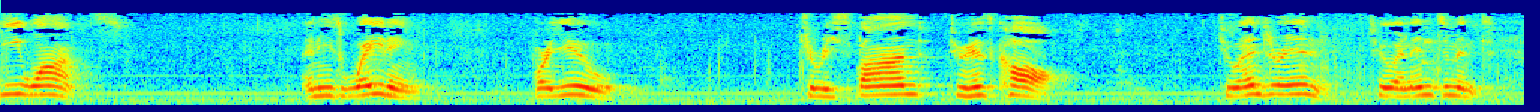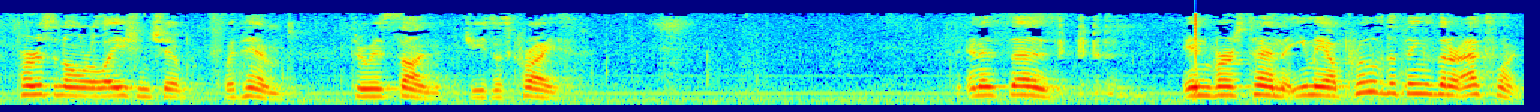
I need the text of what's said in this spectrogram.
He wants. And He's waiting for you to respond to His call, to enter into an intimate personal relationship with Him through His Son, Jesus Christ. And it says in verse 10 that you may approve the things that are excellent,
